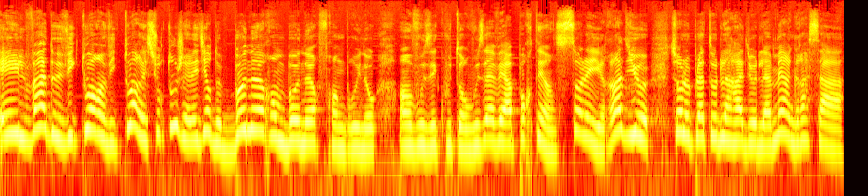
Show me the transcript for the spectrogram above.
et il va de victoire en victoire et surtout j'allais dire de bonheur en bonheur Franck Bruno en vous écoutant. Vous avez apporté un soleil radieux sur le plateau de la radio de la mer grâce à,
